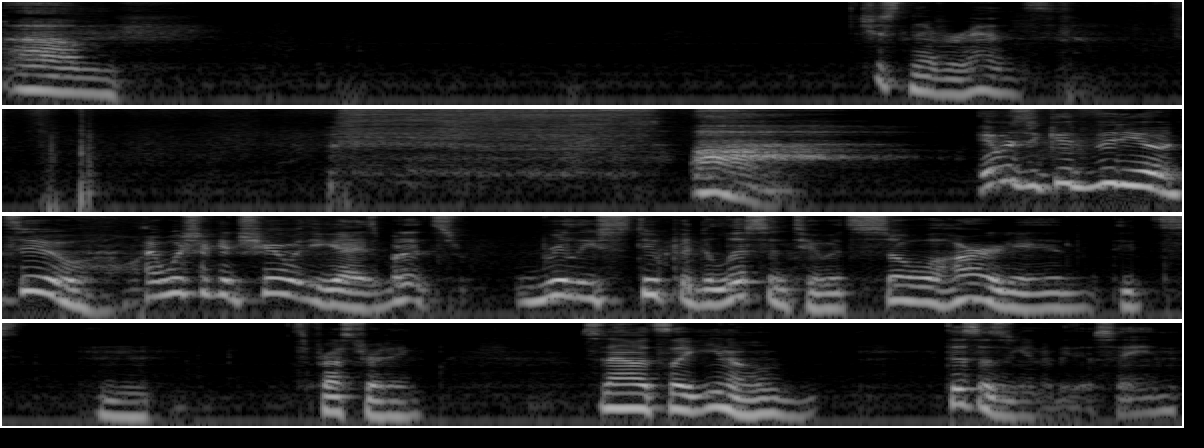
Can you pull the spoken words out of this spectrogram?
Um, just never ends. Ah, it was a good video too. I wish I could share with you guys, but it's really stupid to listen to. It's so hard. It, it's mm, it's frustrating. So now it's like you know, this isn't going to be the same.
